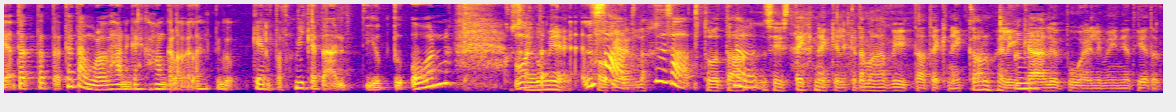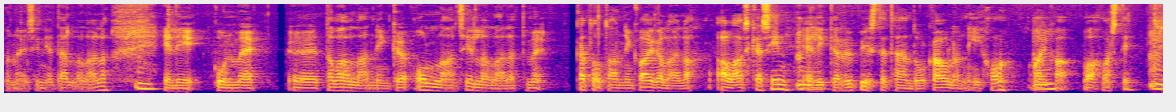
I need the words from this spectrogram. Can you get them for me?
Ja t- t- tätä mulla on vähän niin ehkä hankala vielä niin kertoa, mikä tämä nyt juttu on. Saanko mie no, kokeilla? saat. Tuota, siis tekniikka, eli tämähän viittaa tekniikkaan, eli mm. älypuhelimiin ja tietokoneisiin ja tällä lailla. Mm. Eli kun me ö, tavallaan niin ollaan sillä lailla, että me katsotaan niin aika lailla alaskäsin, mm. eli rypistetään tuo kaulan iho mm. aika vahvasti, mm.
